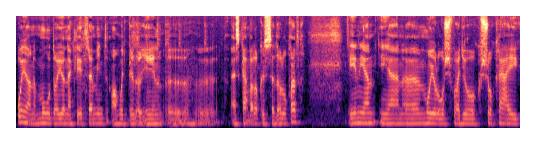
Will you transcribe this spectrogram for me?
olyan módon jönnek létre, mint ahogy például én ö, ö, eszkábálok össze. Én ilyen, ilyen ö, molyolós vagyok, sokáig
